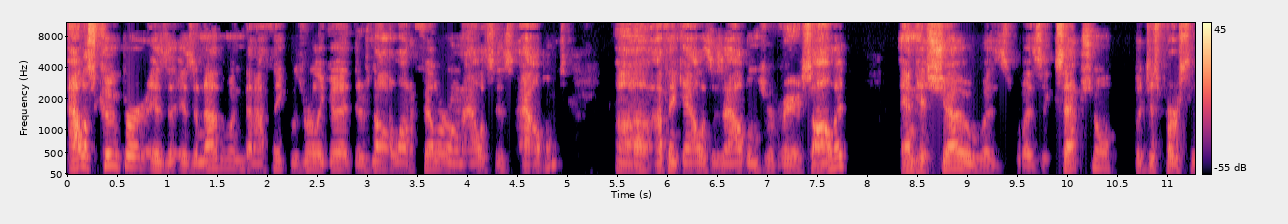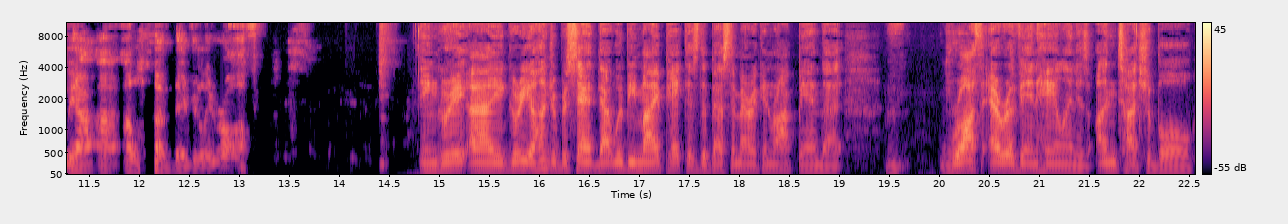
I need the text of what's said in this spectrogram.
Alice Cooper is is another one that I think was really good. There's not a lot of filler on Alice's albums. Uh, I think Alice's albums were very solid, and his show was was exceptional. But just personally, I, I, I love David Lee Roth. Agree. I agree 100%. That would be my pick as the best American rock band. That Roth era Van Halen is untouchable.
